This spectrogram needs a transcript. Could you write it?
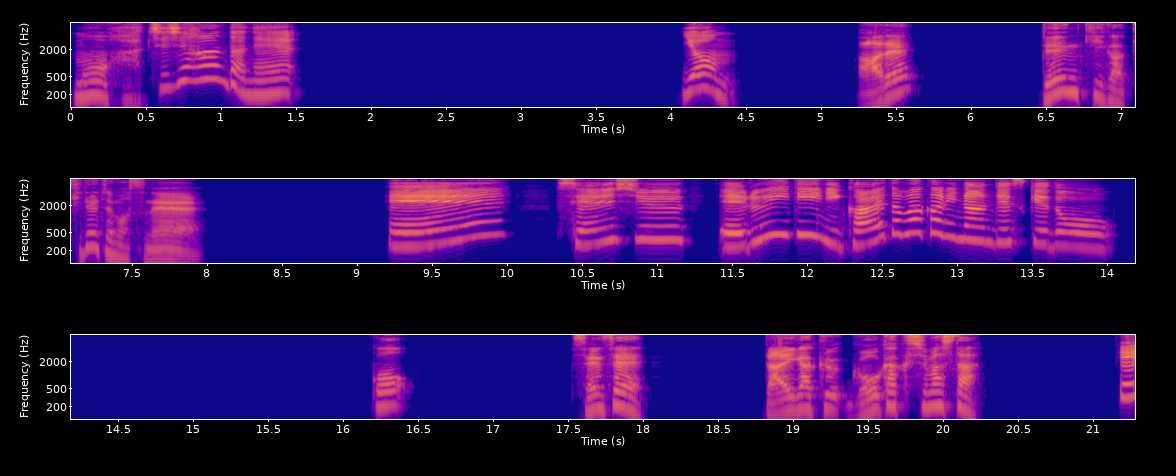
もう8時半だね。4あれ？電気が切れてますね。ええ先週 LED に変えたばかりなんですけど。5先生、大学合格しました。え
